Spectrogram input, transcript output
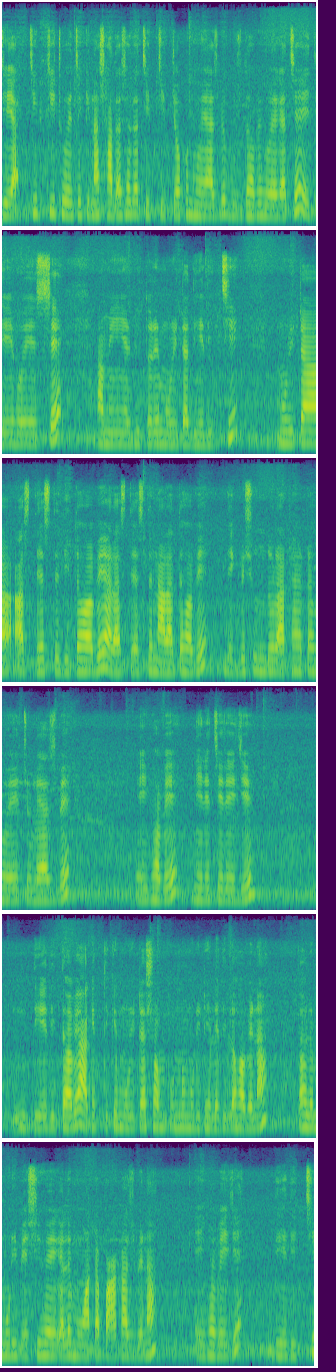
যে চিটচিট হয়েছে কিনা, সাদা সাদা চিটচিট যখন হয়ে আসবে, বুঝতে হবে হয়ে গেছে, এই যে হয়ে এসছে, আমি এর ভিতরে মুড়িটা দিয়ে দিচ্ছি। মুড়িটা আস্তে আস্তে দিতে হবে আর আস্তে আস্তে নাড়াতে হবে। দেখবে সুন্দর আঠা আঠা হয়ে চলে আসবে। এইভাবে নেড়ে চেড়ে যে দিয়ে দিতে হবে। আগের থেকে মুড়িটা সম্পূর্ণ মুড়ি ঢেলে দিলে হবে না। তাহলে মুড়ি বেশি হয়ে গেলে মোয়াটা পাক আসবে না। এইভাবে এই যে দিয়ে দিচ্ছি।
